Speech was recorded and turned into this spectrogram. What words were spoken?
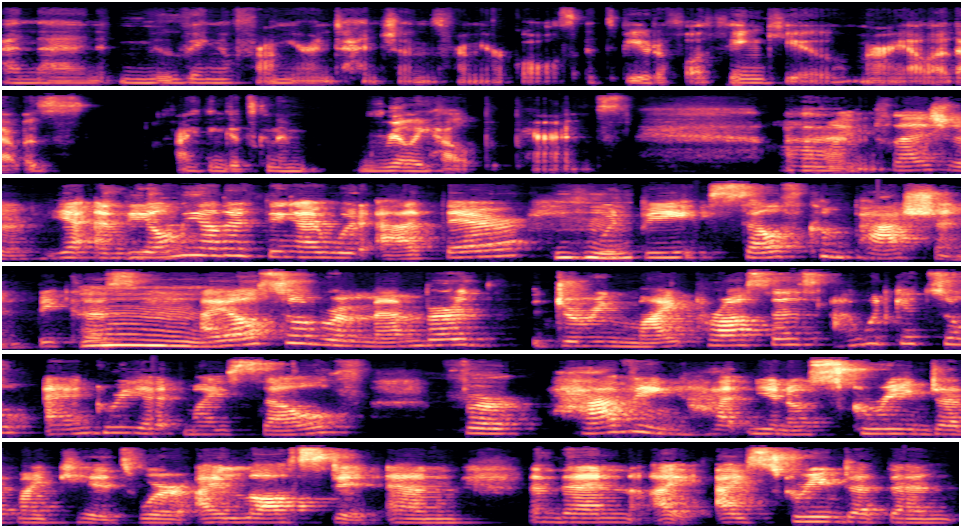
and then moving from your intentions, from your goals. It's beautiful. Thank you, Mariela. That was, I think it's going to really help parents. Oh, my um, pleasure. Yeah. And the yeah. only other thing I would add there mm-hmm. would be self compassion because mm. I also remember during my process, I would get so angry at myself for having had you know screamed at my kids where i lost it and and then i i screamed at them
